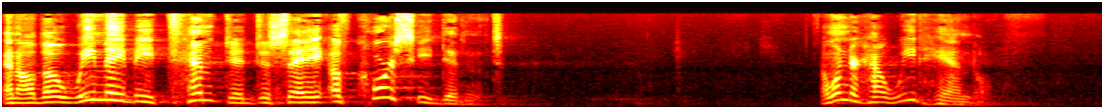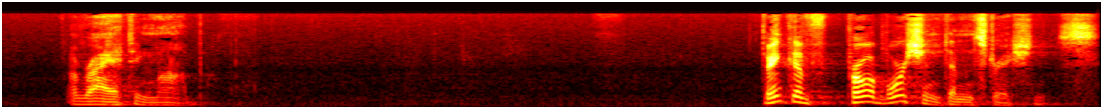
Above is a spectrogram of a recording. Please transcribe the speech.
And although we may be tempted to say, of course he didn't, I wonder how we'd handle a rioting mob. Think of pro abortion demonstrations.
